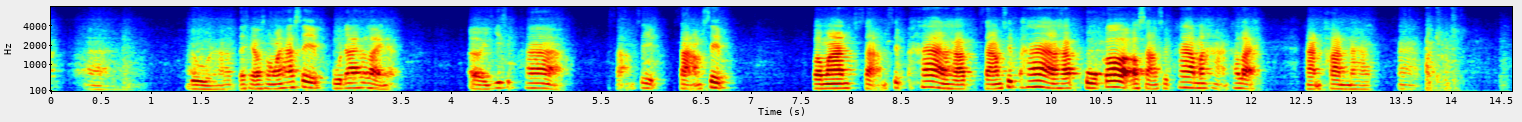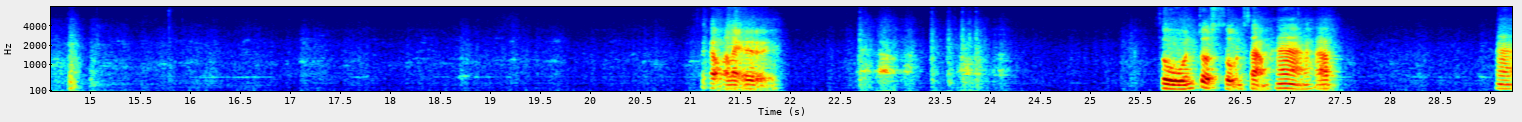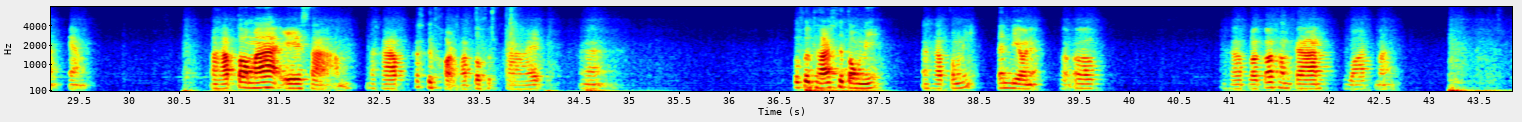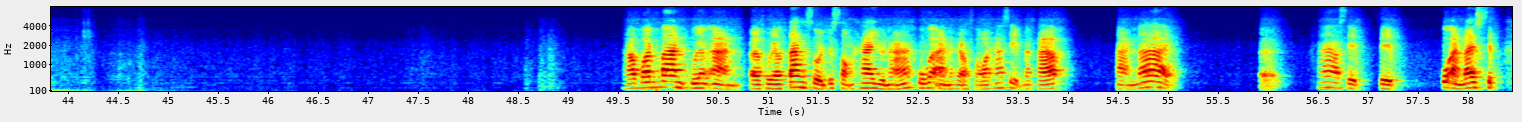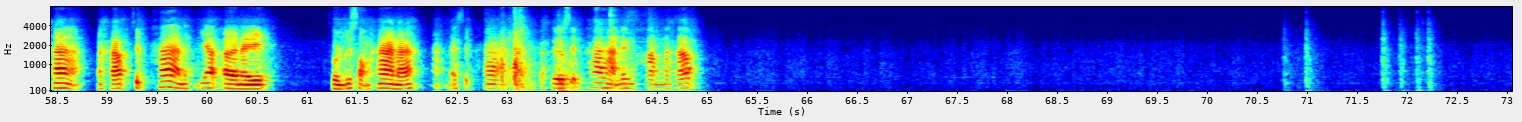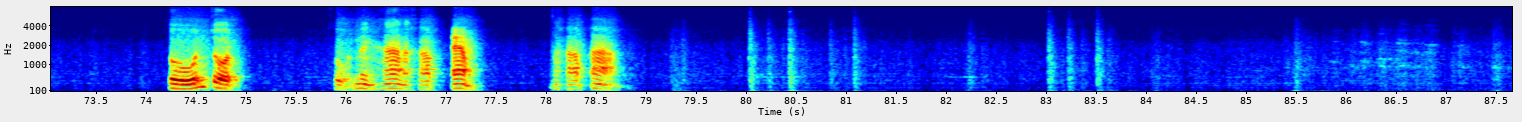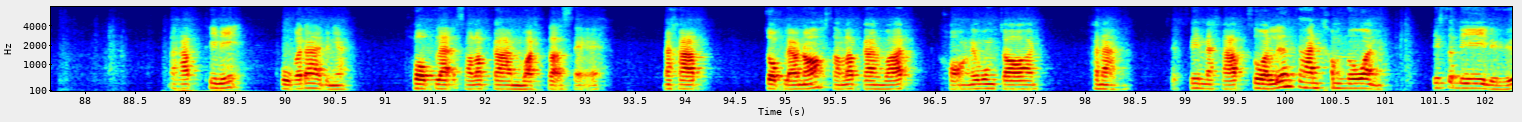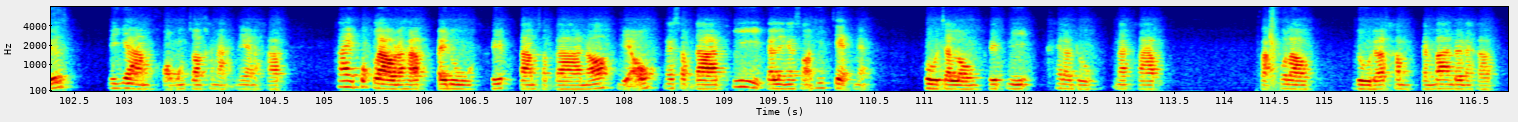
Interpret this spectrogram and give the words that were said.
ดูนะครับแต่แถว 250ครูได้เท่าไหร่เนี่ยเออ25 สามสิบสามสิบประมาณสามสิบห้านะครับสามสิบห้านะครับครูก็เอาสามสิบห้ามาหารเท่าไหร่หารพันนะครับอ่ากับอะไรเอ่ยศูนย์จุดศูนย์สามห้านะครับห้าแอมป์นะครับ ต่อมา A สามนะครับ ก็คือถอดวัดตัวสุดท้ายอ่า ตัวสุดท้ายคือตรงนี้นะครับ ตรงนี้เส้นเดียวเนี่ยถอดออกนะครับ แล้วก็ทำการวัดมันครับวัดบ้านครูยังอ่านเออครูยังตั้ง 0.25 อยู่นะครูก็อ่านแถว250 นะครับ อ่านได้เออ50 10ครูอ่านได้ 15 นะครับ 15นะยะเออใน 0.25 นะ อ่านได้ 15 ก็คือ 15 หาร 1,000 นะครับ 0.015นย์หนึ่งห้านะครับ แอมป์นะครับ อ่า นะครับ ทีนี้ครูก็ได้เป็นไง ครบและสำหรับการวัดกระแสนะครับ จบแล้วเนาะสำหรับการวัดของในวงจรขนาดเสร็จสิ้นนะครับ ส่วนเรื่องการคำนวณทฤษฎีหรือ นิยามของวงจรขนาดเนี่ยนะครับ ให้พวกเรานะครับไปดูคลิปตามสัปดาห์เนาะเดี๋ยวในสัปดาห์ที่การเรียนการสอนที่ 7 เนี่ยครูจะลงคลิปนี้ให้เราดูนะครับฝากพวกเราดูแล้วทำกันบ้านด้วยนะครับ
